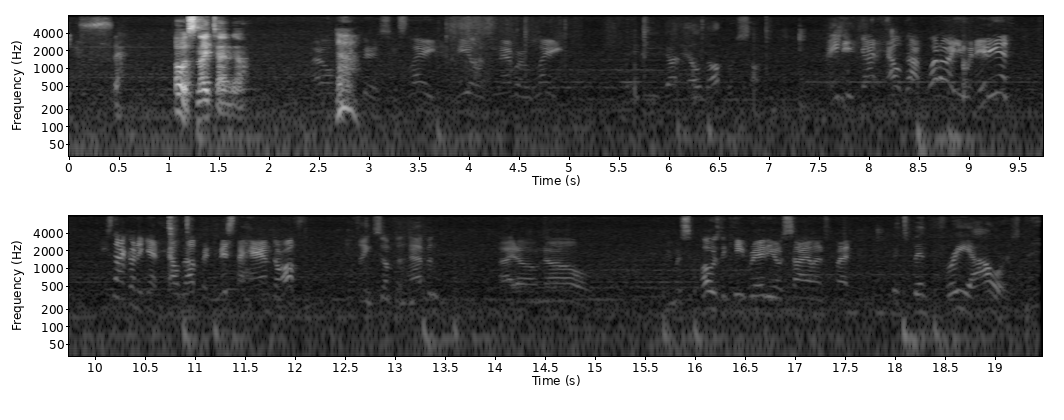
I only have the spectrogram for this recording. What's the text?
Yes. Oh, it's nighttime now. I like this. It's late. The meal is never late. Maybe he got held up or something. Maybe he got held up. What are you, an idiot? He's not going to get held up and miss the handoff. You think something happened? I don't know. We were supposed to keep radio silence, but It's been three hours, man.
